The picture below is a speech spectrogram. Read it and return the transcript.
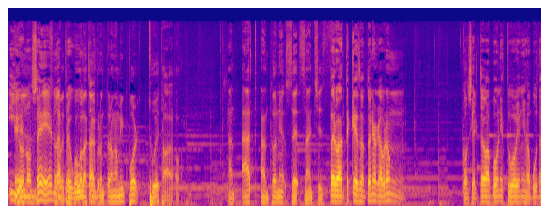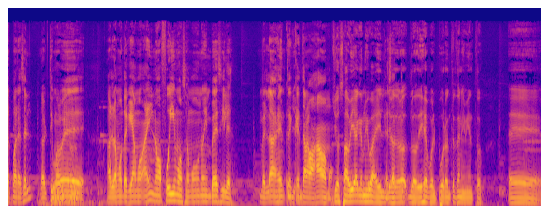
Y yo no sé, sabe la tampoco las pregunta- que me preguntaron a mí por Twitter. An- at Antonio C. Sánchez. Pero antes que eso, Antonio, cabrón, concierto de Bad Bunny estuvo bien hijo puta al parecer. La última vez hablamos de que íbamos a ir, no fuimos, somos unos imbéciles. ¿Verdad, gente? que trabajábamos. Yo sabía que no iba a ir. Yo lo, lo dije por puro entretenimiento. Eh,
